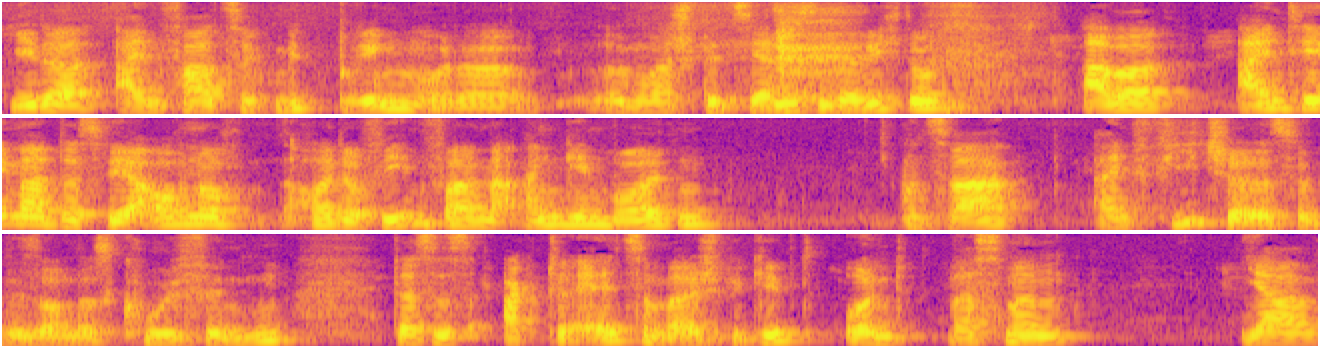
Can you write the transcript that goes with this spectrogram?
jeder ein Fahrzeug mitbringen oder irgendwas Spezielles in der Richtung. Aber ein Thema, das wir auch noch heute auf jeden Fall mal angehen wollten, und zwar ein Feature, das wir besonders cool finden, das es aktuell zum Beispiel gibt und was man ja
